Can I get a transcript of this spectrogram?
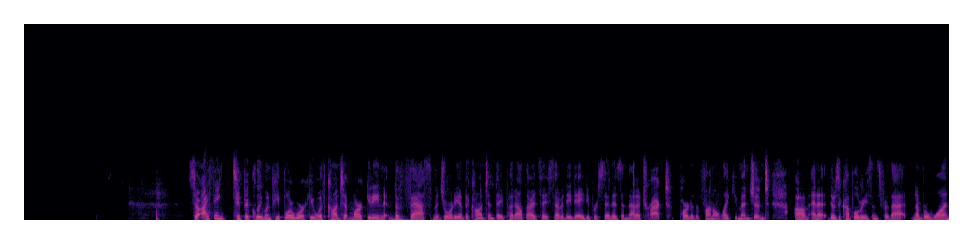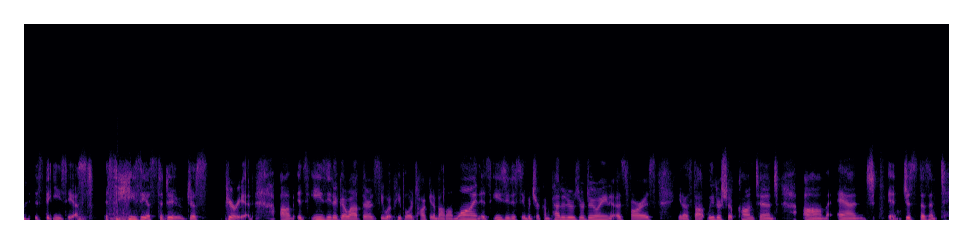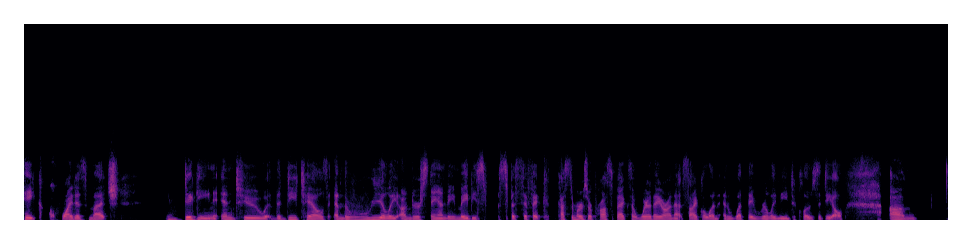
So I think typically when people are working with content marketing, the vast majority of the content they put out there, I'd say 70 to 80% is in that attract part of the funnel, like you mentioned. Um, and uh, there's a couple of reasons for that. Number one, it's the easiest. It's the easiest to do. Just period. Um, it's easy to go out there and see what people are talking about online. It's easy to see what your competitors are doing as far as you know thought leadership content, um, and it just doesn't take quite as much digging into the details and the really understanding maybe specific customers or prospects and where they are in that cycle and, and what they really need to close the deal. Um,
